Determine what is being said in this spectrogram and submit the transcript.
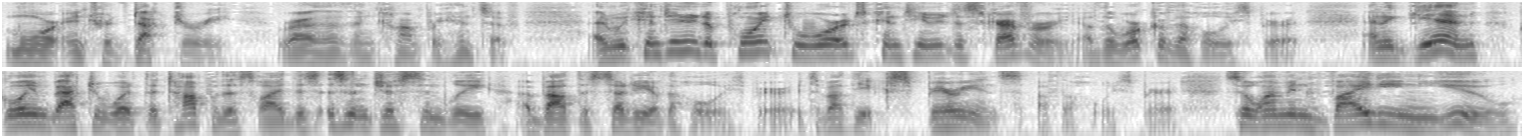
more introductory rather than comprehensive. And we continue to point towards continued discovery of the work of the Holy Spirit. And again, going back to what at the top of the slide, this isn't just simply about the study of the Holy Spirit, it's about the experience of the Holy Spirit. So I'm inviting you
